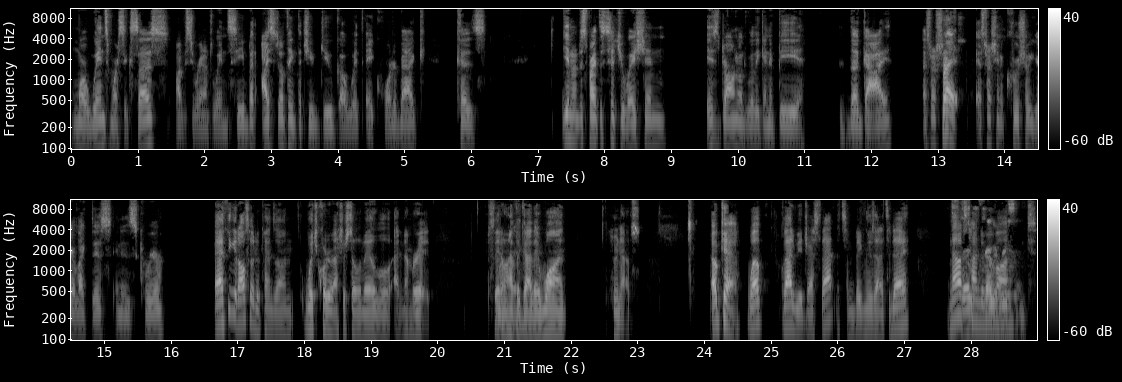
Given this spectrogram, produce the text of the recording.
more wins, more success? Obviously, we're gonna have to wait and see. But I still think that you do go with a quarterback because, you know, despite the situation, is Darnold really going to be the guy, especially Right. especially in a crucial year like this in his career? And I think it also depends on which quarterbacks are still available at number eight. If they don't have the guy they want, who knows? Okay, well, glad we addressed that. That's some big news out of today. Now it's time to move on. recent.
